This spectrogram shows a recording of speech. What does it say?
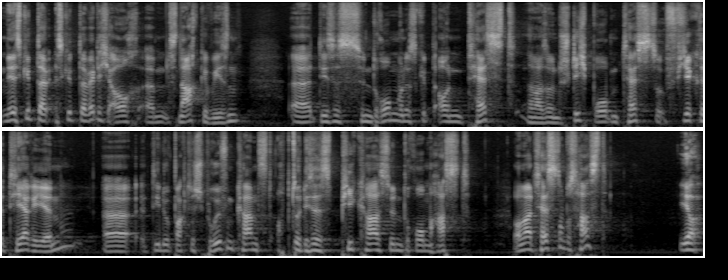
Nee, es gibt da, es gibt da wirklich auch, ähm, ist nachgewiesen, äh, dieses Syndrom und es gibt auch einen Test, sagen wir so einen Stichprobentest, so vier Kriterien, äh, die du praktisch prüfen kannst, ob du dieses Pika-Syndrom hast. Wollen wir mal testen, ob du es hast? Ja.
